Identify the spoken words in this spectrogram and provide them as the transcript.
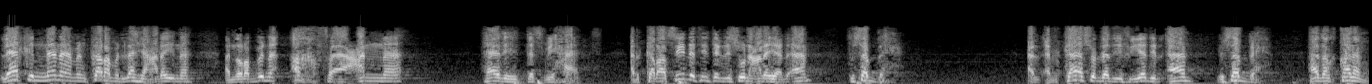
لكننا من كرم الله علينا أن ربنا أخفى عنا هذه التسبيحات. الكراسي التي تجلسون عليها الآن تسبح. الكاس الذي في يدي الآن يسبح. هذا القلم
